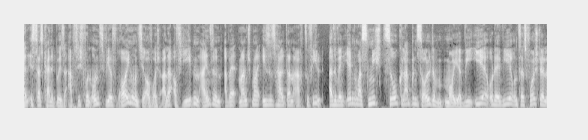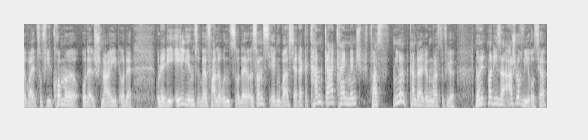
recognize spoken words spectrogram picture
dann ist das keine böse Absicht von uns. Wir freuen uns ja auf euch alle, auf jeden Einzelnen, aber manchmal ist es halt dann auch zu viel. Also wenn irgendwas nicht so klappen sollte, Moje, wie ihr oder wir uns das vorstellen, weil zu viel komme oder es schneit oder, oder die Aliens überfallen uns oder sonst irgendwas, ja, da kann gar kein Mensch, fast niemand kann da irgendwas dafür. Noch nicht mal dieser Arschlochvirus, ja.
